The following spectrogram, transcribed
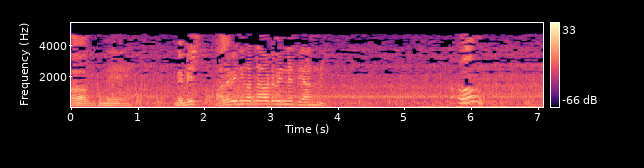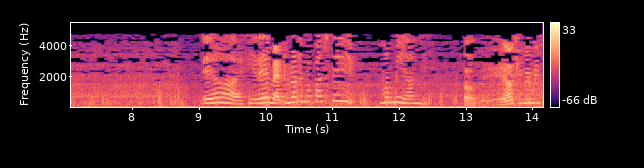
ආ මේ මේ මිස් පළවෙනි වතාවට වෙන්නේ නැති යන්නේ. ඔව්. එයා හිරේ වැටුණටම පස්සේ මම මේ යන්නේ. එයා කිව්වේ මිස්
